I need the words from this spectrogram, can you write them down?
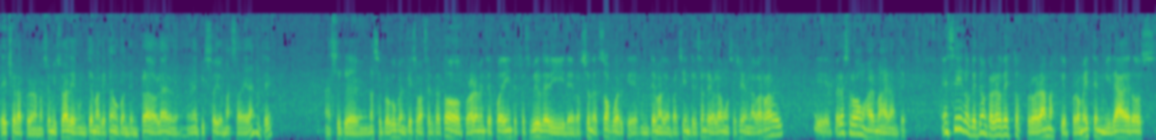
De hecho, la programación visual es un tema que tengo contemplado hablar en un episodio más adelante. Así que no se preocupen que eso va a ser tratado probablemente después de Interface Builder y de erosión del software, que es un tema que me pareció interesante que hablamos ayer en la barra eh, pero eso lo vamos a ver más adelante. En sí, lo que tengo que hablar de estos programas que prometen milagros,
